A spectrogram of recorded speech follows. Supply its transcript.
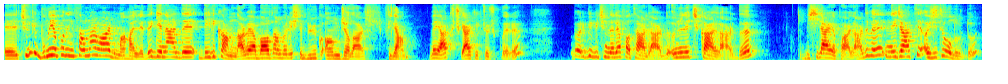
E, çünkü bunu yapan insanlar vardı mahallede. Genelde delikanlılar veya bazen böyle işte büyük amcalar filan veya küçük erkek çocukları böyle bir biçimde laf atarlardı. Önüne çıkarlardı. Bir şeyler yaparlardı ve Necati ajite olurdu.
